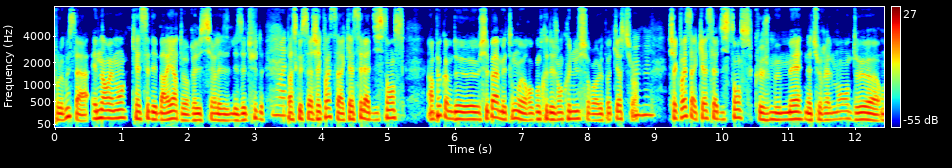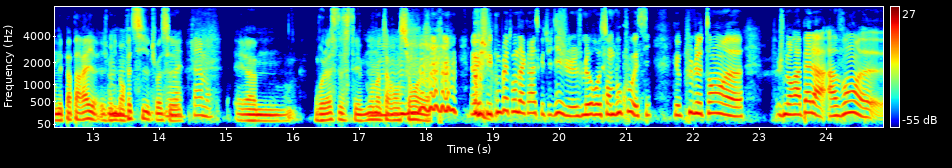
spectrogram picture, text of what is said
pour le coup, ça a énormément cassé des barrières de réussir les, les études, ouais. parce que c'est à chaque fois, ça a cassé la distance, un peu comme de, je sais pas, mettons euh, rencontrer des gens connus sur euh, le podcast, tu vois. Mm -hmm. Chaque fois, ça casse la distance que je me mets naturellement de, euh, on n'est pas pareil. Et je me mm -hmm. dis, mais en mhm. fait, si, tu vois, c'est. Ouais. Et euh, voilà, c'était mon intervention. Euh... je suis complètement d'accord avec ce que tu dis. Je, je, le ressens beaucoup aussi, que plus le temps je me rappelle avant, euh,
